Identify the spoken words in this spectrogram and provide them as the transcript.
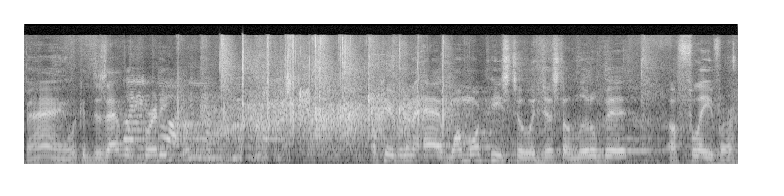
Bang, look at, does that look pretty? Okay, we're gonna add one more piece to it, just a little bit of flavor.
